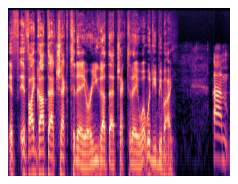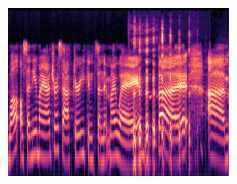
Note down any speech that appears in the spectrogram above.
if if I got that check today, or you got that check today, what would you be buying? Um, well, I'll send you my address after. You can send it my way. but um,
